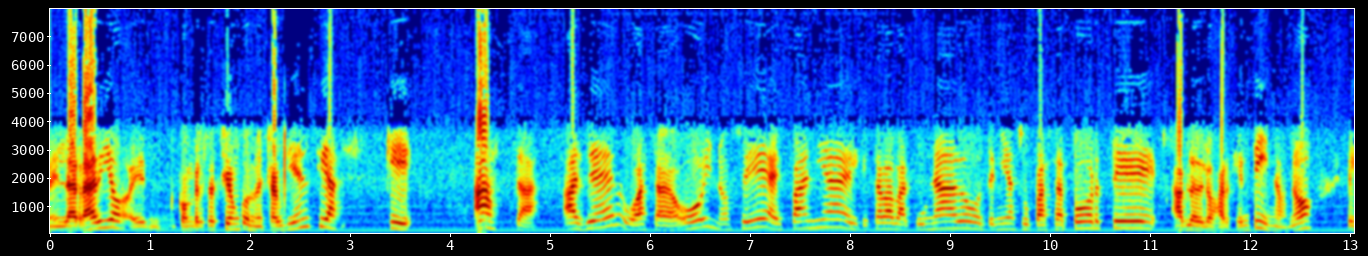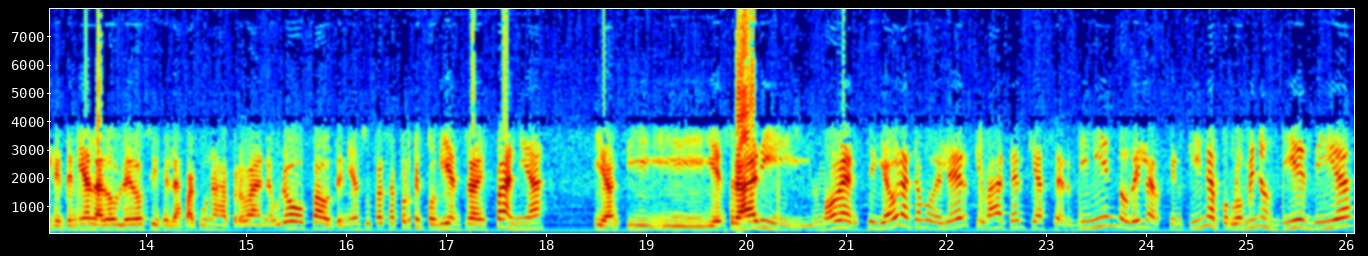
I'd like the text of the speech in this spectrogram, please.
en la radio, en conversación con nuestra audiencia, que hasta ayer o hasta hoy, no sé, a España el que estaba vacunado o tenía su pasaporte, hablo de los argentinos, ¿no? El que tenía la doble dosis de las vacunas aprobadas en Europa o tenía su pasaporte podía entrar a España y, y, entrar y, moverse. Y ahora acabo de leer que vas a tener que hacer, viniendo de la Argentina, por lo menos 10 días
